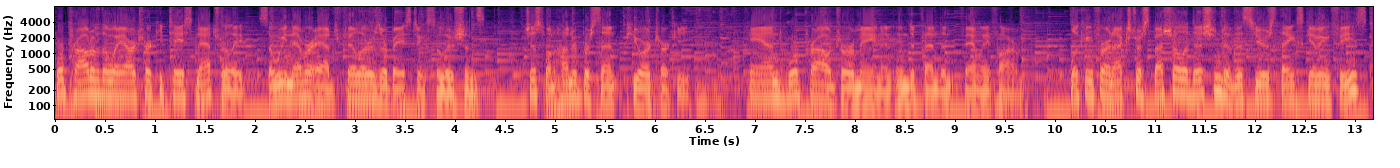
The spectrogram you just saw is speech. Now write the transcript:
We're proud of the way our turkey tastes naturally, so we never add fillers or basting solutions, just 100% pure turkey. And we're proud to remain an independent family farm. Looking for an extra special addition to this year's Thanksgiving feast?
